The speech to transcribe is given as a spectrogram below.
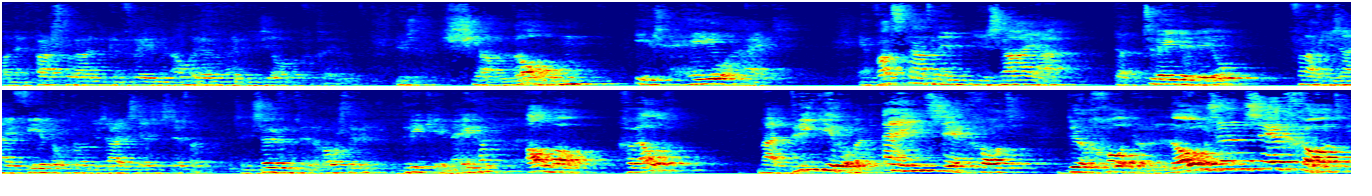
Wanneer past eruit, je kunt vrede met anderen hebben, dan heb je jezelf ook vergeven. Dus shalom is heelheid. En wat staat er in Jezaja? dat tweede deel, vanaf Jezaja 40 tot Jezaja 66, dat zijn 27 hoofdstukken, 3 keer 9, allemaal geweldig. Maar drie keer op het eind zegt God, de goddelozen, zegt God,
